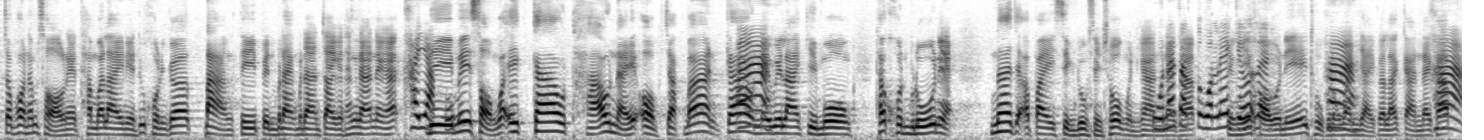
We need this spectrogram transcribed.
เจ้าพ่อน้ำสองเนี่ยทำอะไรเนี่ยทุกคนก็ต่างตีเป็นแรงบันดาลใจกันทั้งนั้นนะฮะขยับดีปุ๊บไม่ส่องว่าเอ๊ะก้าวเท้าไหนออกจากบ้านก้าวอ่าในเวลากี่โมง ถ้าคนรู้เนี่ยน่าจะเอาไปสิ่งดวงเสียงโชคเหมือนกันโอ้น่าจะครับตัวเลขเยอะเลยางนี้ขอวันนี้ให้ถูกรางวัลค่ะใหญ่ก็แล้วกันนะครับ ค่ะ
